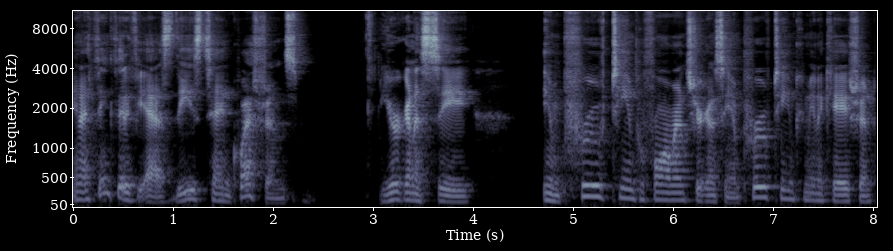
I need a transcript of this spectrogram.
And I think that if you ask these 10 questions, you're going to see improved team performance, you're going to see improved team communication,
